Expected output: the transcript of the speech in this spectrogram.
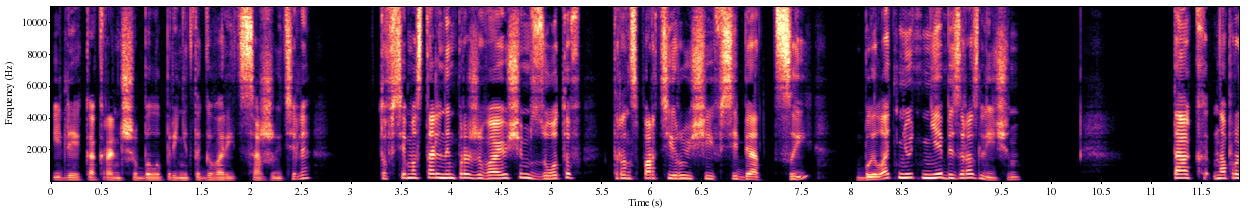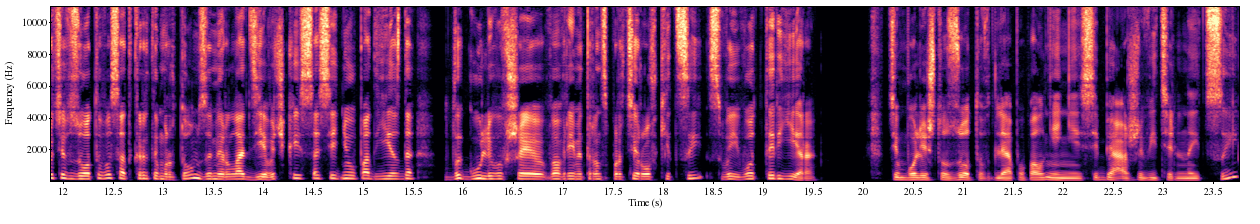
или, как раньше было принято говорить, сожителя, то всем остальным проживающим Зотов, транспортирующий в себя ЦИ, был отнюдь не безразличен. Так, напротив Зотова с открытым ртом замерла девочка из соседнего подъезда, выгуливавшая во время транспортировки ЦИ своего терьера — тем более, что Зотов для пополнения себя оживительной ЦИ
